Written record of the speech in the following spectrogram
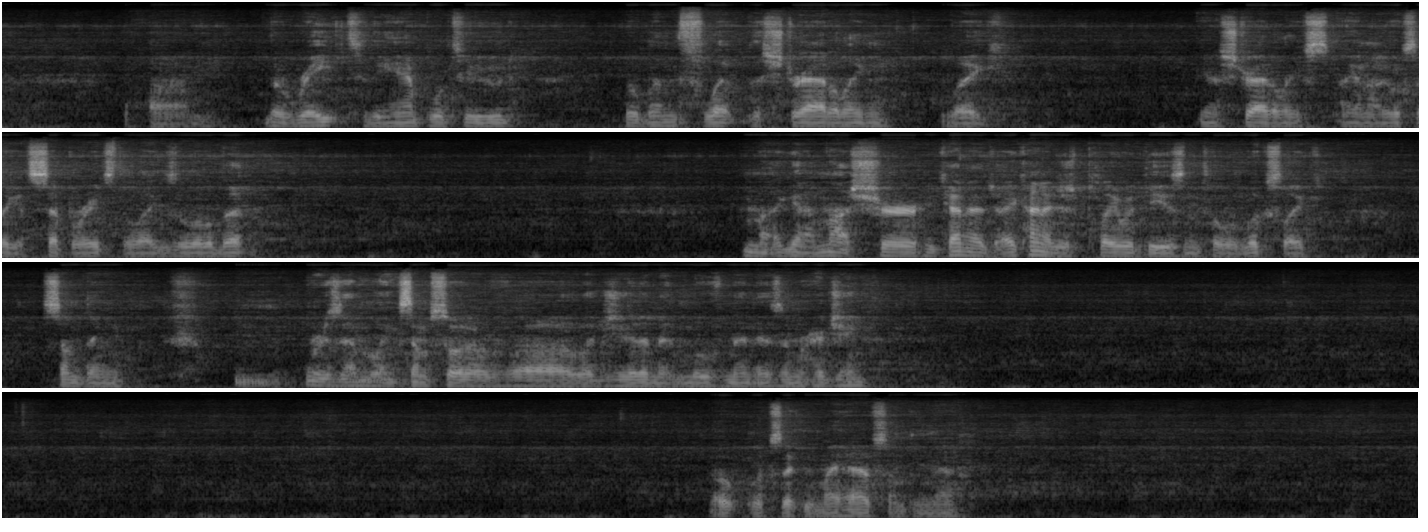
Um, the rate, to the amplitude, the limb flip, the straddling, like, you know, straddling, you know, it looks like it separates the legs a little bit. I'm not, again, I'm not sure. You kind of, I kind of just play with these until it looks like something resembling some sort of uh, legitimate movement is emerging. Oh, looks like we might have something now.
